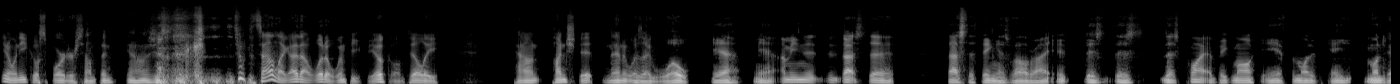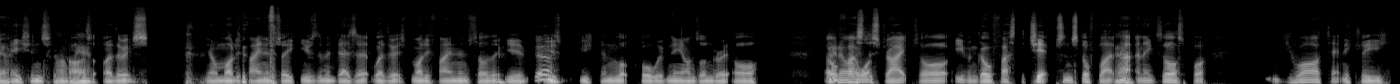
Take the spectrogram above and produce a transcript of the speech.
you know an EcoSport or something. You know, it just that's what it sounded like. I thought, what a wimpy vehicle until he pound punched it, and then it was like, whoa. Yeah, yeah. I mean, th- th- that's the that's the thing as well, right? It, there's there's there's quite a big market here for modification modifications for Oh, cars. man. Whether it's you know modifying them so you can use them in desert, whether it's modifying them so that you Yeah. you, you can look cool with neons under it, or I go know, I faster want- stripes, or even go faster chips and stuff like Yeah. that, and exhaust. But you are technically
